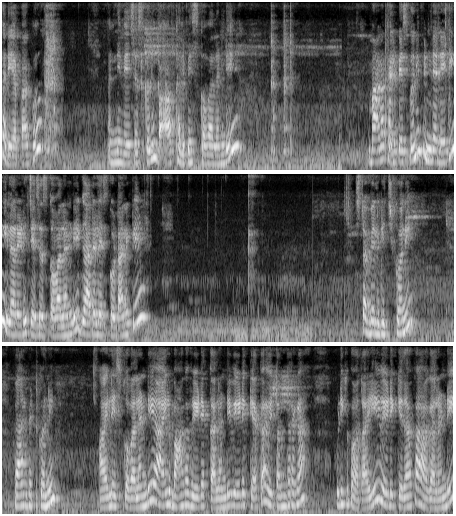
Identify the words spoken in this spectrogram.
కరివేపాకు. అన్నీ వేసేసుకొని బాగా కలిపేసుకోవాలండి. బాగా కలిపేసుకొని పిండి అనేది ఇలా రెడీ చేసేసుకోవాలండి గారెలు వేసుకోవటానికి. స్టవ్ వెలిగించుకొని ప్యాన్ పెట్టుకొని ఆయిల్ వేసుకోవాలండి. ఆయిల్ బాగా వేడెక్కాలండి. వేడెక్కాక అవి తొందరగా ఉడికిపోతాయి. వేడెక్కేదాకా ఆగాలండి.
